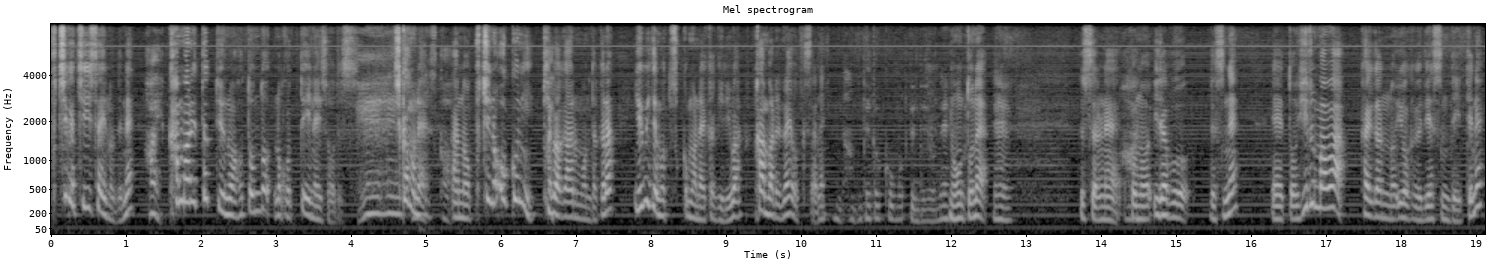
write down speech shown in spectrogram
口が小さいのでねはい。噛まれたっていうのはほとんど残っていないそうです。しかもねあの口の奥に牙があるもんだから、指でも突っ込まない限りは噛まれないわけさね。なんで毒を持ってんでしょうね。ほんとね。えそしたらね、はい。このイラブですね、えー、と昼間は海岸の岩陰で休んでいてね、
